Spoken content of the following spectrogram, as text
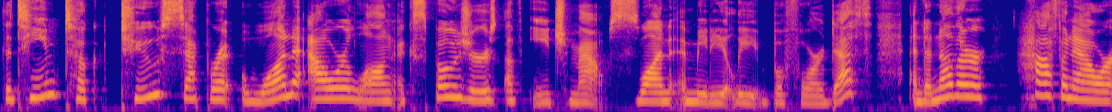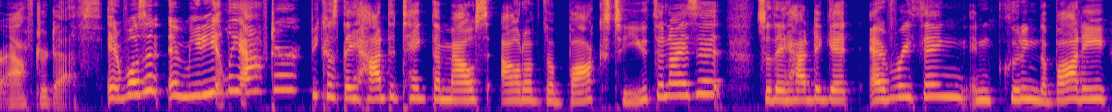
the team took two separate one hour long exposures of each mouse, one immediately before death and another half an hour after death. It wasn't immediately after because they had to take the mouse out of the box to euthanize it, so they had to get everything, including the body,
